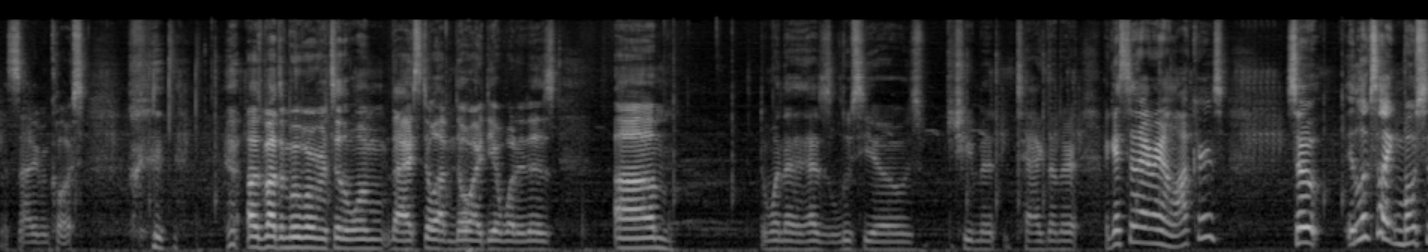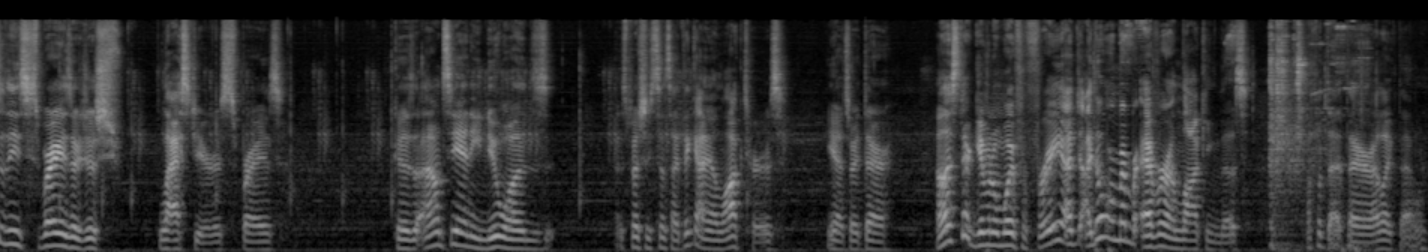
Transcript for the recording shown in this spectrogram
That's not even close. I was about to move over to the one that I still have no idea what it is. Um, the one that has Lucio's achievement tagged under it. I guess did I already unlock hers? So it looks like most of these sprays are just last year's sprays. Because I don't see any new ones, especially since I think I unlocked hers. Yeah, it's right there. Unless they're giving them away for free. I, I don't remember ever unlocking this. I'll put that there. I like that one.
